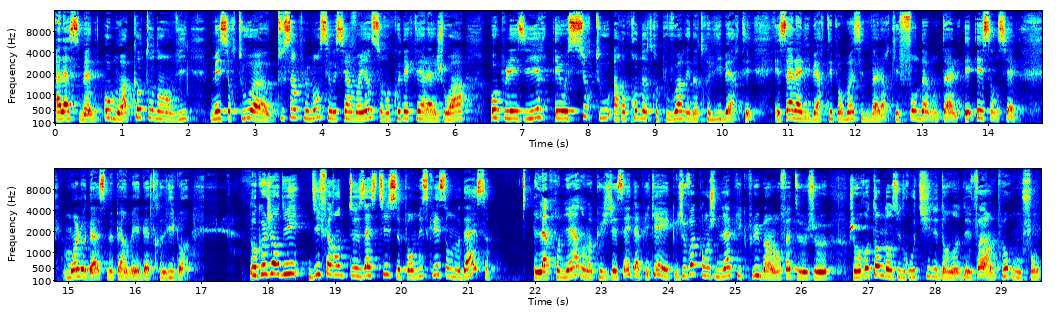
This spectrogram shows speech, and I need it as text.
à la semaine, au mois, quand on a envie, mais surtout, euh, tout simplement, c'est aussi un moyen de se reconnecter à la joie, au plaisir et surtout à reprendre notre pouvoir et notre liberté. Et ça, la liberté, pour moi, c'est une valeur qui est fondamentale et essentielle. Moi, l'audace me permet d'être libre. Donc aujourd'hui, différentes astuces pour muscler son audace. La première que j'essaye d'appliquer et je vois quand je ne l'applique plus, ben en fait je, je retombe dans une routine, dans des fois un peu ronchon.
